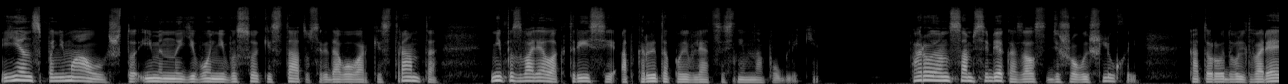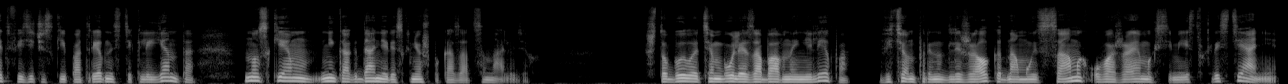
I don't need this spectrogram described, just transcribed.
Йенс понимал, что именно его невысокий статус рядового оркестранта не позволял актрисе открыто появляться с ним на публике. Порой он сам себе казался дешевой шлюхой — который удовлетворяет физические потребности клиента, но с кем никогда не рискнешь показаться на людях. Что было тем более забавно и нелепо, ведь он принадлежал к одному из самых уважаемых семейств христиане,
